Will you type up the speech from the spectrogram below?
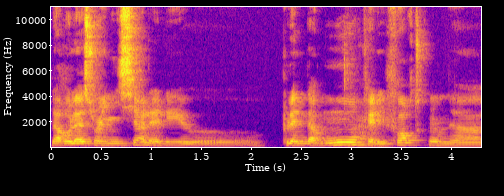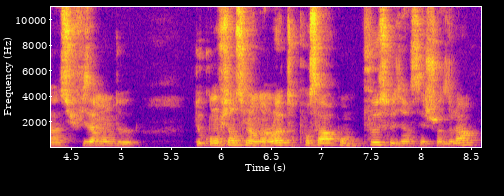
la relation initiale, elle est, euh, pleine d'amour, qu'elle est forte, qu'on a suffisamment de, de confiance l'un dans l'autre pour savoir qu'on peut se dire ces choses-là.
